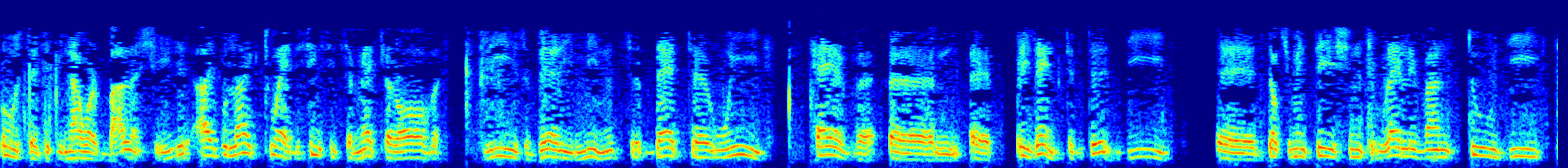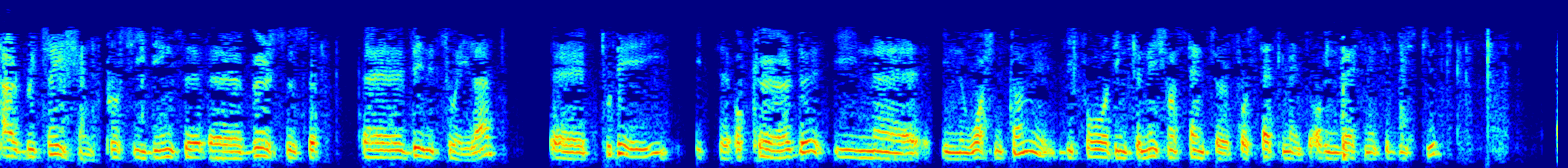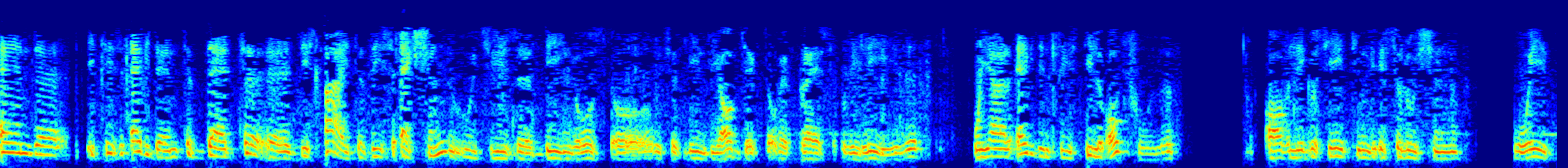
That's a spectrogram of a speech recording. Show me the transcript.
posted in our balance sheet. I would like to add, since it's a matter of these very minutes, that we have um, presented the Uh, documentation relevant to the arbitration proceedings uh, uh, versus Venezuela. Today, it occurred in Washington before the International Center for Settlement of Investment Disputes. And uh, it is evident that uh, despite this action, which is uh, being also which has been the object of a press release, we are evidently still hopeful of negotiating a solution with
